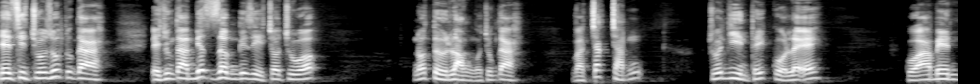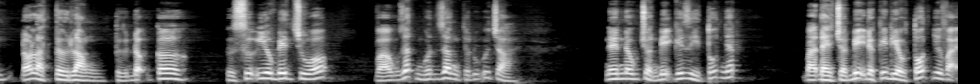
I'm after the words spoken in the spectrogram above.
Nên xin Chúa giúp chúng ta để chúng ta biết dâng cái gì cho Chúa. Nó từ lòng của chúng ta. Và chắc chắn Chúa nhìn thấy của lễ của A bên đó là từ lòng, từ động cơ, từ sự yêu bên Chúa. Và ông rất muốn dâng cho Đức Chúa Trời. Nên ông chuẩn bị cái gì tốt nhất? Và để chuẩn bị được cái điều tốt như vậy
